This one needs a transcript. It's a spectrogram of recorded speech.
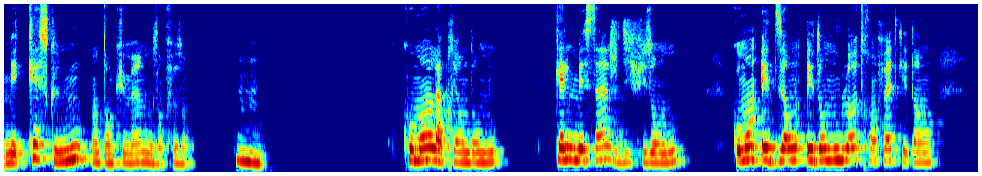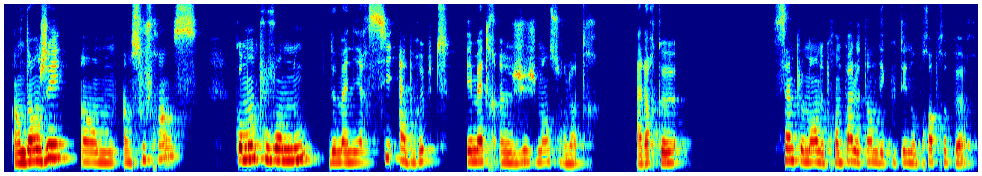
Mais qu'est-ce que nous, en tant qu'humains, nous en faisons? Hmm. Comment l'appréhendons-nous? Quel message diffusons-nous? Comment aidons-nous l'autre, en fait, qui est en, danger, en, souffrance? Comment pouvons-nous, de manière si abrupte, émettre un jugement sur l'autre alors que simplement on ne prend pas le temps d'écouter nos propres peurs,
